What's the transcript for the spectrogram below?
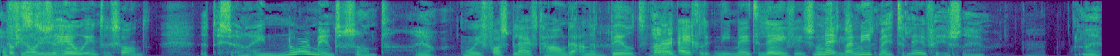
Of Dat is dus je- heel interessant. Dat is een enorm interessant. ja. Hoe je vast blijft houden aan het beeld waar het- eigenlijk niet mee te leven is. Nee, waar niet mee te leven is, nee. nee.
